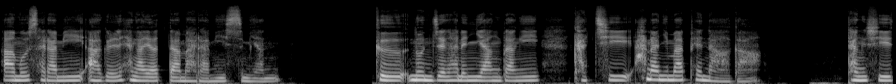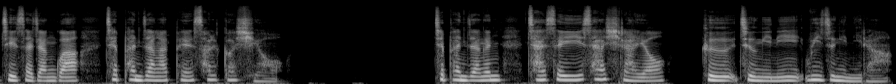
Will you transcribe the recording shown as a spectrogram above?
아무 사람이 악을 행하였다 말함이 있으면 그 논쟁하는 양방이 같이 하나님 앞에 나아가 당시 제사장과 재판장 앞에 설 것이요. 재판장은 자세히 사실하여 그 증인이 위증이니라.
